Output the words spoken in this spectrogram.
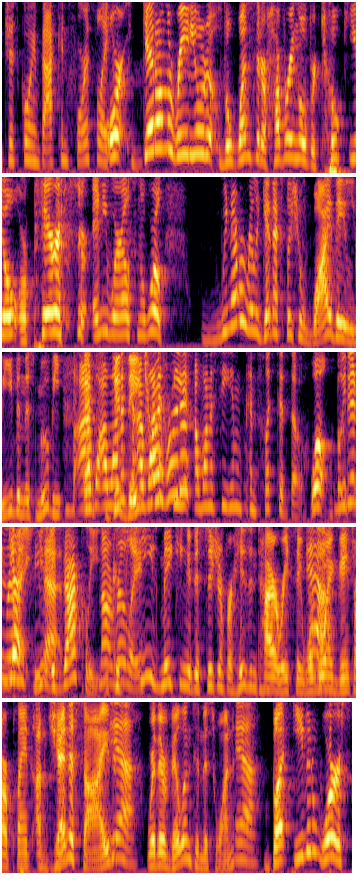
just going back and forth like Or get on the radio to the ones that are hovering over Tokyo or Paris or anywhere else in the world. We never really get an explanation why they leave in this movie. I, I want did to they see, I try want to see it. I want to see him conflicted though. Well, but we didn't yeah, really see yeah, that exactly Not because really. he's making a decision for his entire race. Say we're Yeah. going against our plans of genocide. Yeah. where they're villains in this one. Yeah. but even worse,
